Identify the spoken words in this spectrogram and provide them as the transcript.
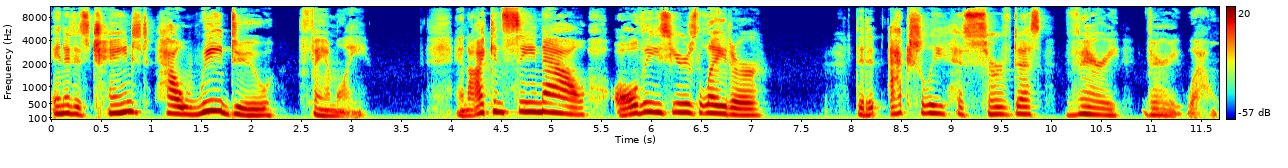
and it has changed how we do family. And I can see now, all these years later, that it actually has served us very, very well.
